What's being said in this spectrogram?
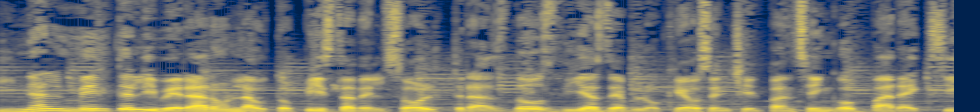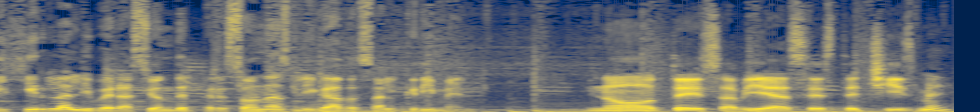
Finalmente liberaron la autopista del Sol tras dos días de bloqueos en Chilpancingo para exigir la liberación de personas ligadas al crimen. ¿No te sabías este chisme?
